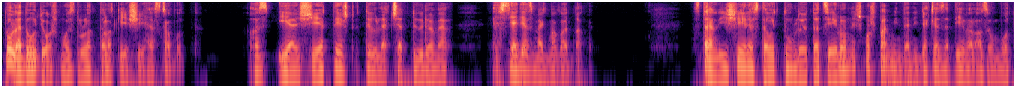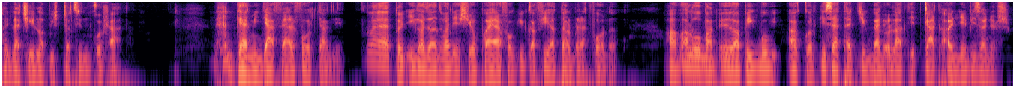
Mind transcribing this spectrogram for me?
Toledo gyors mozdulattal a késéhez kapott. Az ilyen sértést tőled se tűröm el. Ezt jegyez meg magadnak. Stanley is érezte, hogy túllőtt a célon, és most már minden igyekezetével azon volt, hogy lecsillapítsa cinkosát. Nem kell mindjárt felfortyagni. Lehet, hogy igazad van, és jobb, ha elfogjuk a fiatal Bradfordot. Ha valóban ő a pigbubi, akkor kiszedhetjük belőle a titkát, annyi bizonyos.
